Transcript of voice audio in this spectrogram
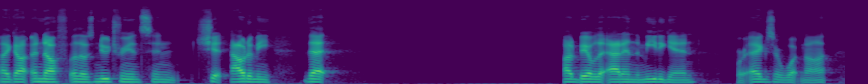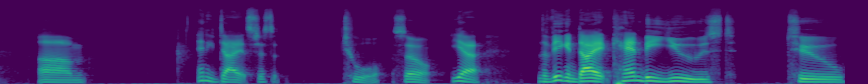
I got enough of those nutrients and shit out of me that I'd be able to add in the meat again or eggs or whatnot. Um, any diet's just a tool. So yeah, the vegan diet can be used to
